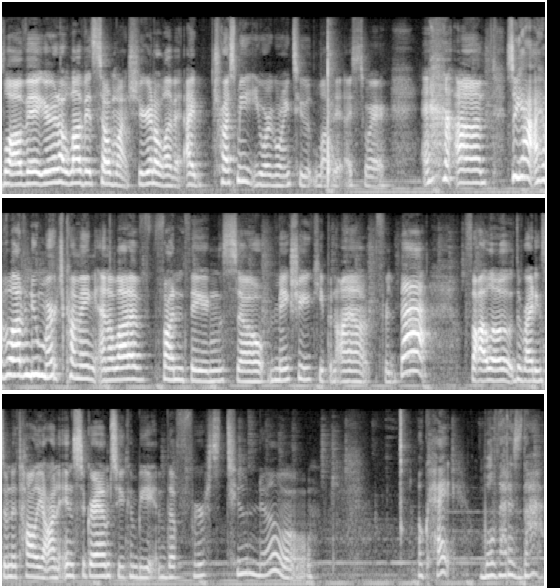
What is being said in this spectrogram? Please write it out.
love it. You're gonna love it so much. You're gonna love it. I trust me, you are going to love it. I swear. um, so yeah, I have a lot of new merch coming and a lot of fun things. So make sure you keep an eye out for that. follow the writings of Natalia on Instagram so you can be the first to know. Okay, well, that is that.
